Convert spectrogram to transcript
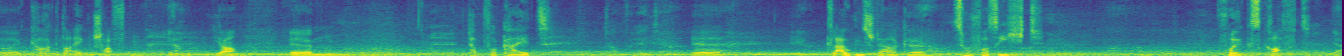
äh, Charaktereigenschaften. Ja. Ja, ähm, Tapferkeit, Tapferhet, ja. äh, Glaubensstärke, Zuversicht, Volkskraft ja.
